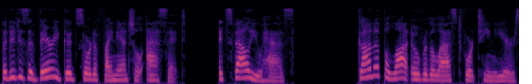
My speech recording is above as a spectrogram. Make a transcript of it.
but it is a very good sort of financial asset. Its value has gone up a lot over the last 14 years,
